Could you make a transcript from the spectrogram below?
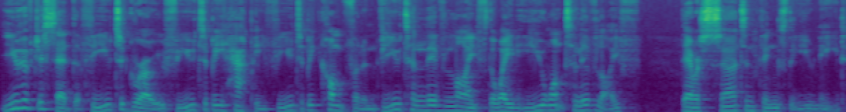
You have just said that for you to grow, for you to be happy, for you to be confident, for you to live life the way that you want to live life, there are certain things that you need.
